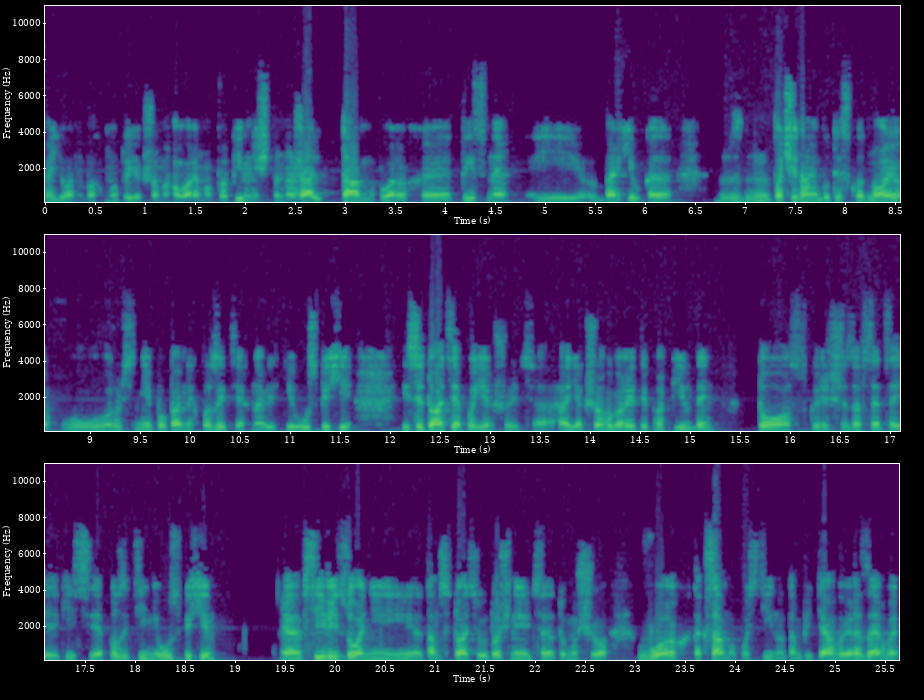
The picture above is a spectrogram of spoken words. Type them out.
райони Бахмуту. Якщо ми говоримо про північ, то на жаль, там ворог е, тисне, і Берхівка починає бути складною. У Русні по певних позиціях навіть є успіхи, і ситуація погіршується. А якщо говорити про південь, то скоріше за все це якісь позиційні успіхи. е, В сірій зоні і там ситуація уточнюється, тому що ворог так само постійно там підтягує резерви.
